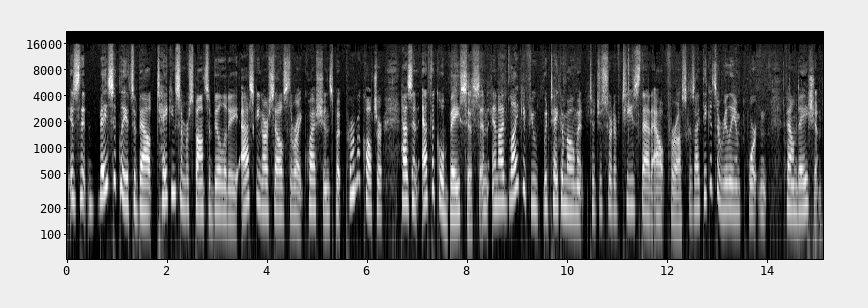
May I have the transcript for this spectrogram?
is that basically it's about taking some responsibility, asking ourselves the right questions, but permaculture has an ethical basis. And, and I'd like if you would take a moment to just sort of tease that out for us, because I think it's a really important foundation.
